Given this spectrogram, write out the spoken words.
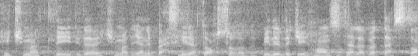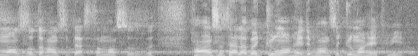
Hikmətli idi də, hikmət yəni bəsirəti açıq idi. Bilirdi ki, hansı tələbə dəstəmazlıdır, hansı dəstəmazsızdır. Hansı tələbə günah edib, hansı günah etməyib.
